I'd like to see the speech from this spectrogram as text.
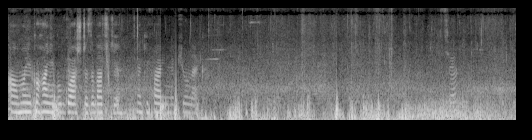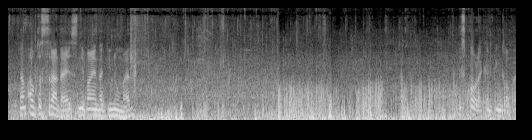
O, moje kochanie go głaszcze, zobaczcie, jaki fajny psiunek. Widzicie? Tam autostrada jest, nie pamiętam jaki numer. Jest pole kempingowe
